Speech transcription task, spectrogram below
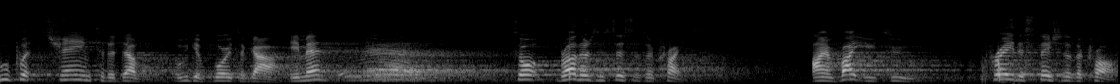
we put shame to the devil and we give glory to God. Amen? Amen. So, brothers and sisters in Christ, I invite you to pray the stations of the cross.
